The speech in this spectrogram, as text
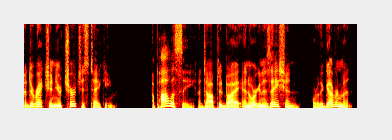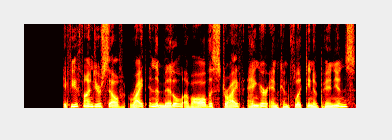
a direction your church is taking, a policy adopted by an organization or the government. If you find yourself right in the middle of all the strife, anger, and conflicting opinions,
